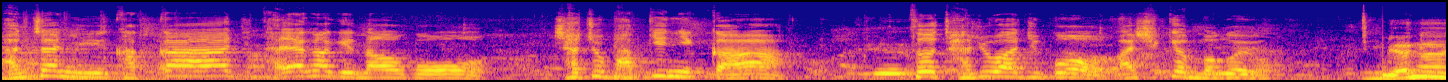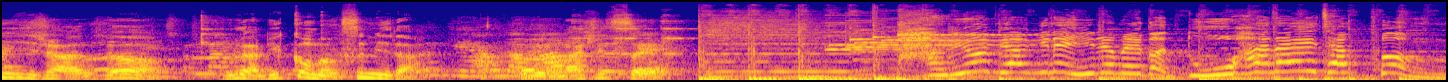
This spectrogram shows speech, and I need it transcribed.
반찬이 각가지 다양하게 나오고 자주 바뀌니까 더 자주 와지고 맛있게 먹어요. 명인이라서 우리가 믿고 먹습니다. 그리고 맛있어요. 발효명인의 이름을 건 또 하나의 작품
